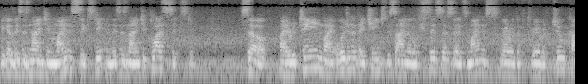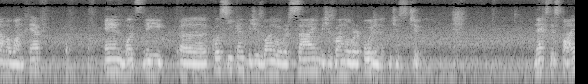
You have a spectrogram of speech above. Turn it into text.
because this is 90 minus 60, and this is 90 plus 60. So I retain my ordinate, I change the sign of abscissa, so it's minus square root of 3 over 2, comma 1 half. And what's the uh, cosecant, which is 1 over sine, which is 1 over ordinate, which is 2. Next is pi.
